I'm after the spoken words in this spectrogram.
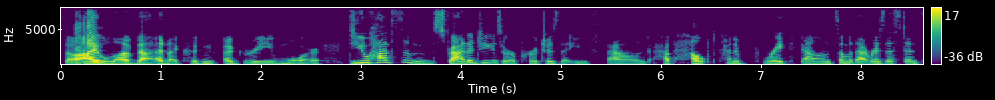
so I love that and I couldn't agree more. Do you have some strategies or approaches that you found have helped kind of break down some of that resistance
